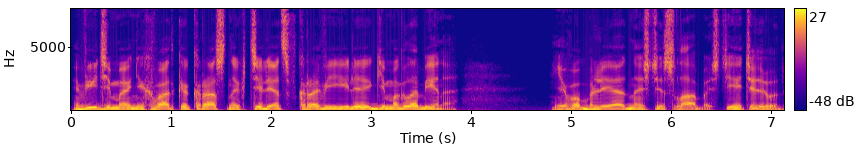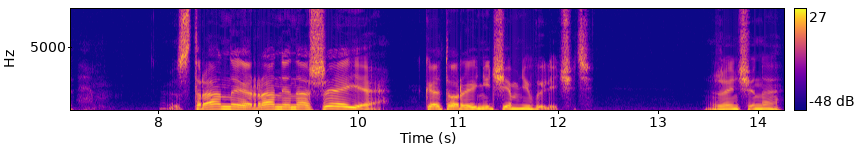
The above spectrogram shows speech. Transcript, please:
видимая нехватка красных телец в крови или гемоглобина. Его бледность и слабость, эти вот странные раны на шее, которые ничем не вылечить. Женщина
